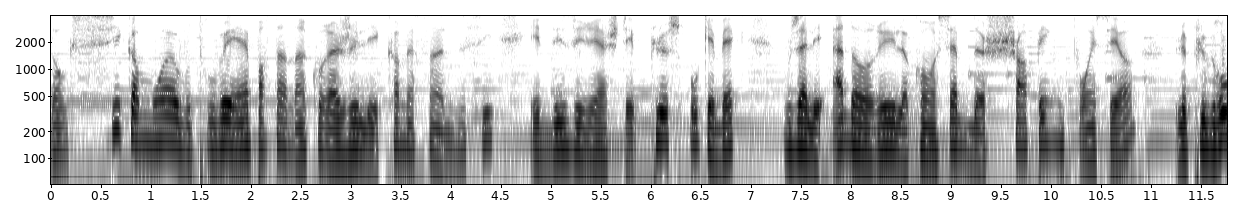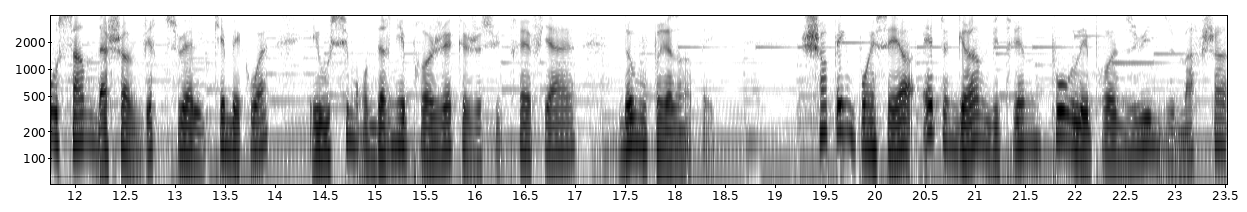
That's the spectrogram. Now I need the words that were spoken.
Donc, si comme moi, vous trouvez important d'encourager les commerçants d'ici et désirez acheter plus au Québec, vous allez adorer le concept de shopping.ca le plus gros centre d'achat virtuel québécois et aussi mon dernier projet que je suis très fier de vous présenter. Shopping.ca est une grande vitrine pour les produits du marchand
